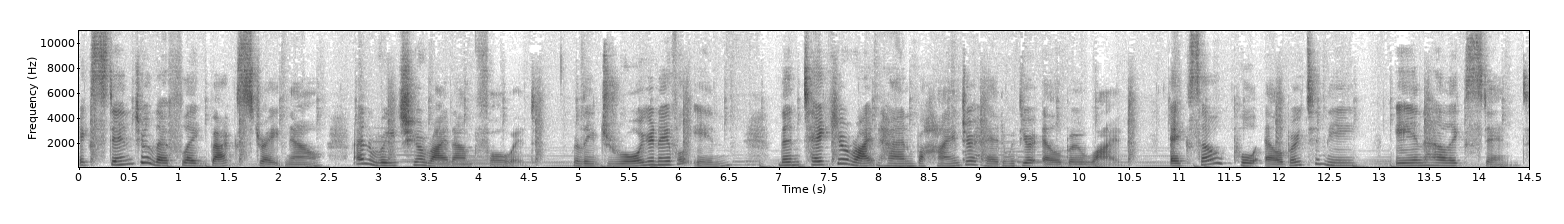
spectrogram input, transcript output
Extend your left leg back straight now and reach your right arm forward. Really draw your navel in, then take your right hand behind your head with your elbow wide. Exhale, pull elbow to knee. Inhale, extend.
